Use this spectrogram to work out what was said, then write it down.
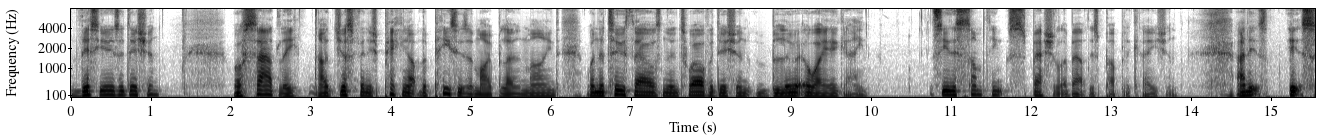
This year's edition? Well, sadly, I'd just finished picking up the pieces of my blown mind when the 2012 edition blew it away again. See, there's something special about this publication, and it's it's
